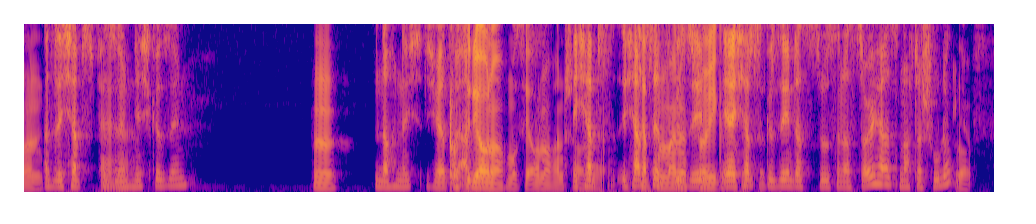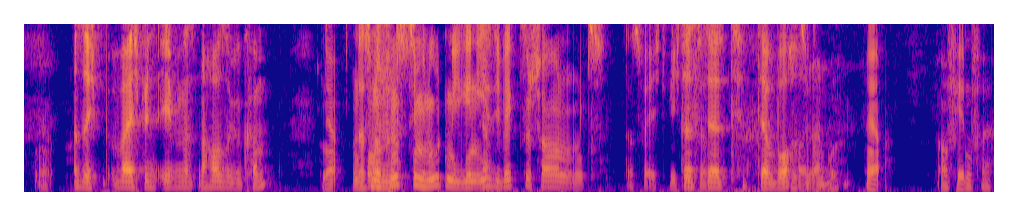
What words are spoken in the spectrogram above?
Und, Also ich habe es persönlich äh, nicht gesehen. hm. Noch nicht. Ich werde Musst du dir auch noch, du dir auch noch anschauen. Ich hab's, ja. ich hab's, jetzt gesehen. Story ja, ich hab's gesehen, dass du es in der Story hast nach der Schule. Ja, ja. Also ich, weil ich bin eben erst nach Hause gekommen. Ja, und das sind nur Und- 15 Minuten, die gehen Ja. easy wegzuschauen und das wäre echt wichtig. Das ist der Tipp der Woche dann. Ja, auf jeden Fall.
